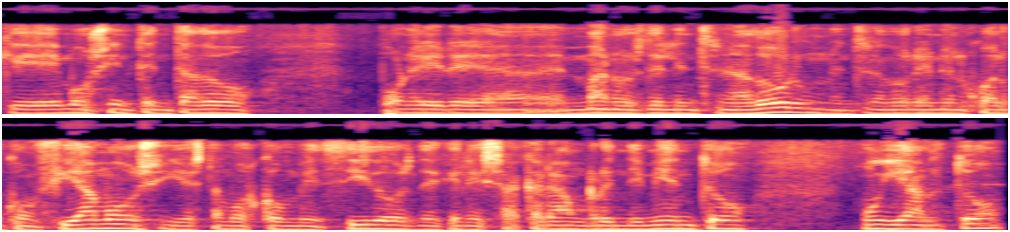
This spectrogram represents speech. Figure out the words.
que hemos intentado poner eh, en manos del entrenador, un entrenador en el cual confiamos y estamos convencidos de que le sacará un rendimiento muy alto,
